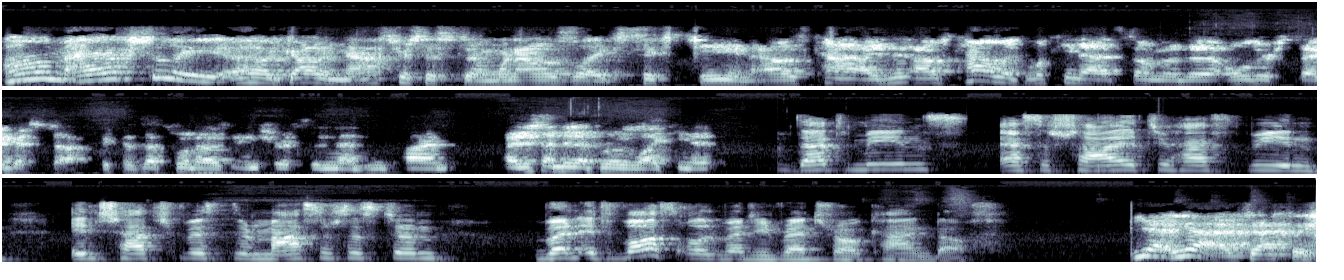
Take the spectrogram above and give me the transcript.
Um, I actually uh, got a Master System when I was like 16. I was kind of, I, did, I was kind of like looking at some of the older Sega stuff because that's what I was interested in at the time. I just ended up really liking it. That means, as a child, you have been in touch with the Master System when it was already retro, kind of. Yeah, yeah, exactly.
